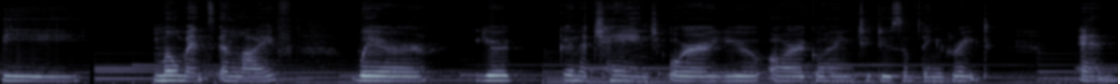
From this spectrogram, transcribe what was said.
the moments in life where you're gonna change or you are going to do something great. And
